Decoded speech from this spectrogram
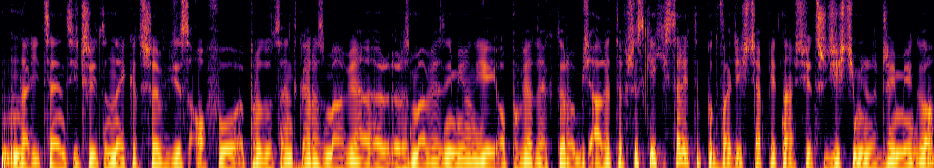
na licencji, czyli to Naked Chef, gdzie z offu producentka rozmawia, rozmawia z nimi, on jej opowiada, jak to robić, ale te wszystkie historie typu 20, 15, 30 minut Jamie'ego,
